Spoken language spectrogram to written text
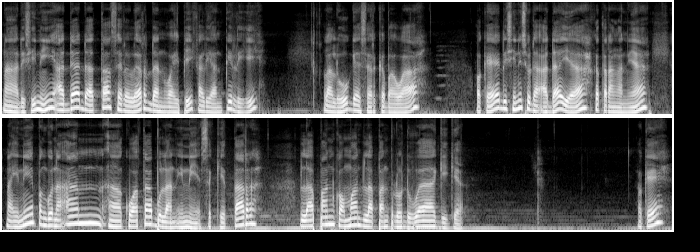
Nah, di sini ada data seluler dan WiFi kalian pilih. Lalu geser ke bawah Oke, di sini sudah ada ya keterangannya. Nah, ini penggunaan uh, kuota bulan ini sekitar 8,82 giga. Oke.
